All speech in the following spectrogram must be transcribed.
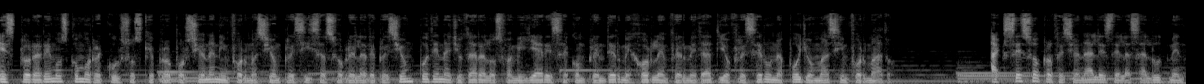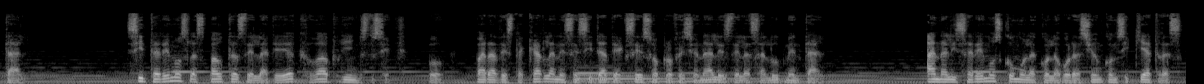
Exploraremos cómo recursos que proporcionan información precisa sobre la depresión pueden ayudar a los familiares a comprender mejor la enfermedad y ofrecer un apoyo más informado. Acceso a profesionales de la salud mental. Citaremos las pautas de la o para destacar la necesidad de acceso a profesionales de la salud mental. Analizaremos cómo la colaboración con psiquiatras,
